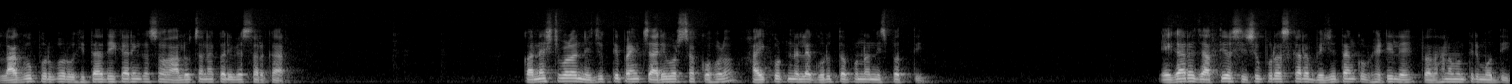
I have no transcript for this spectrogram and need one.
ଲାଗୁ ପୂର୍ବରୁ ହିତାଧିକାରୀଙ୍କ ସହ ଆଲୋଚନା କରିବେ ସରକାର କନେଷ୍ଟବଳ ନିଯୁକ୍ତି ପାଇଁ ଚାରି ବର୍ଷ କୋହଳ ହାଇକୋର୍ଟ ନେଲେ ଗୁରୁତ୍ୱପୂର୍ଣ୍ଣ ନିଷ୍ପତ୍ତି ଏଗାର ଜାତୀୟ ଶିଶୁ ପୁରସ୍କାର ବିଜେତାଙ୍କୁ ଭେଟିଲେ ପ୍ରଧାନମନ୍ତ୍ରୀ ମୋଦି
